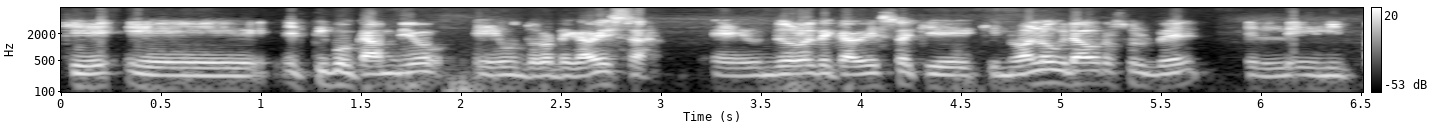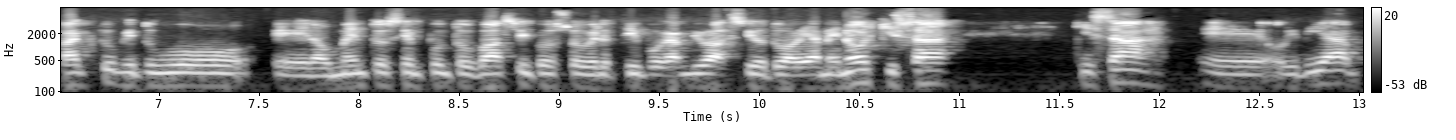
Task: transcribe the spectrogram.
que eh, el tipo de cambio es un dolor de cabeza, eh, un dolor de cabeza que, que no ha logrado resolver. El, el impacto que tuvo eh, el aumento de 100 puntos básicos sobre el tipo de cambio ha sido todavía menor. Quizás quizás eh, hoy día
